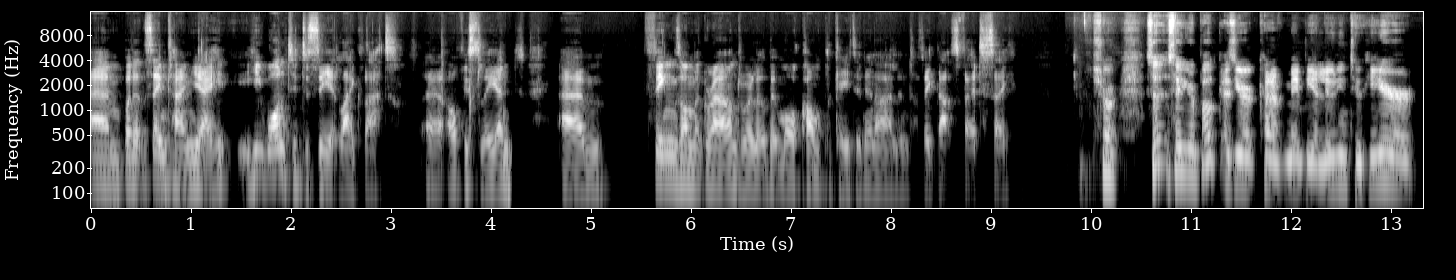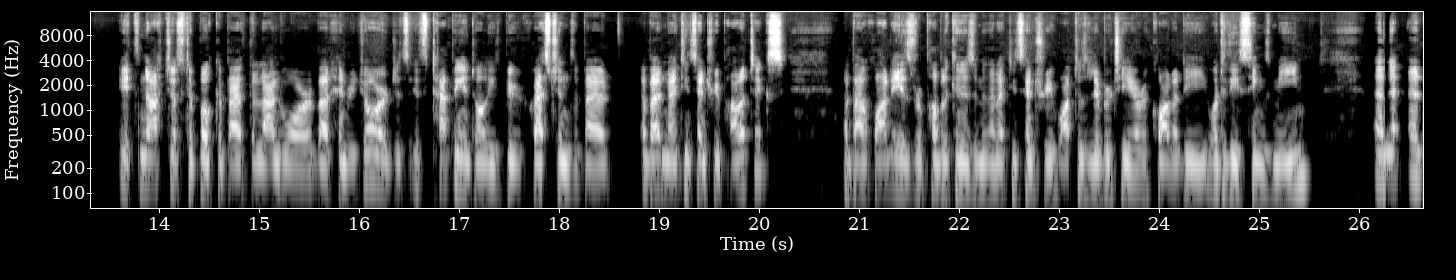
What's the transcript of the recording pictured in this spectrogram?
um, but at the same time, yeah, he, he wanted to see it like that, uh, obviously, and um, things on the ground were a little bit more complicated in Ireland. I think that's fair to say. Sure. So, so your book, as you're kind of maybe alluding to here, it's not just a book about the land war about Henry George. It's it's tapping into all these bigger questions about about 19th century politics, about what is republicanism in the 19th century, what does liberty or equality, what do these things mean? And at, at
